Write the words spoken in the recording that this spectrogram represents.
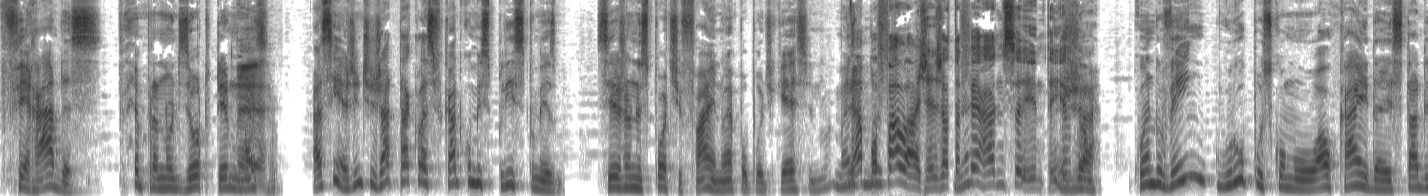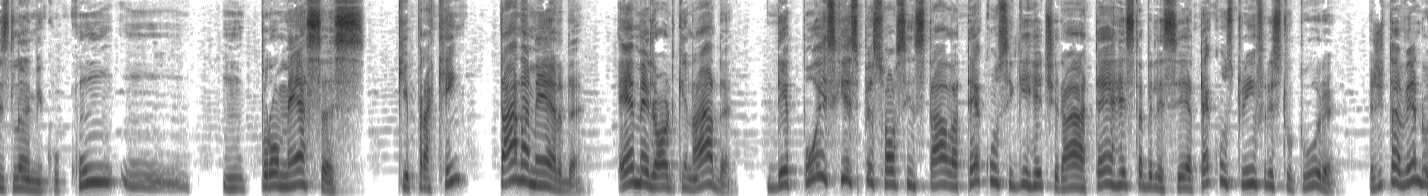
ferradas, para não dizer outro termo, é. mas assim a gente já está classificado como explícito mesmo seja no Spotify, no Apple Podcast. Mas, não, pode falar, já, já tá né? ferrado nisso aí, não tem erro. Já. Quando vem grupos como Al-Qaeda, Estado Islâmico, com um, um, promessas que para quem tá na merda é melhor do que nada, depois que esse pessoal se instala, até conseguir retirar, até restabelecer, até construir infraestrutura, a gente tá vendo,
